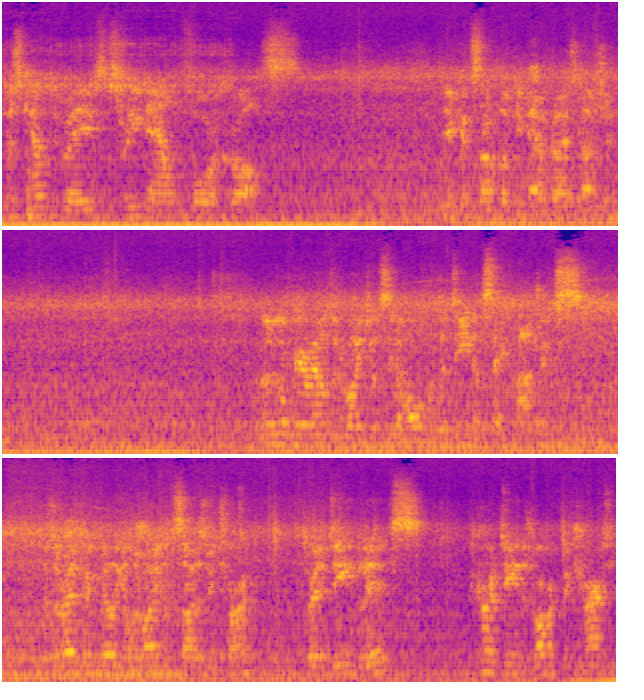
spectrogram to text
Just count the graves, three down, four across. You can stop looking now guys, gotcha. We're going to go up here around to the right, you'll see the home of the Dean of St. Patrick's. There's a red brick building on the right hand side as we turn. It's where the Dean lives. The current Dean is Robert MacCarthy.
